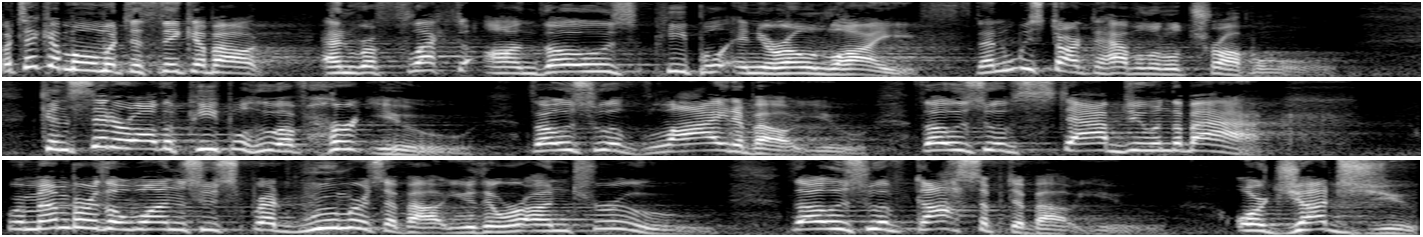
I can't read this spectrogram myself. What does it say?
but take a moment to think about and reflect on those people in your own life. Then we start to have a little trouble. Consider all the people who have hurt you, those who have lied about you, those who have stabbed you in the back. Remember the ones who spread rumors about you that were untrue, those who have gossiped about you or judged you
